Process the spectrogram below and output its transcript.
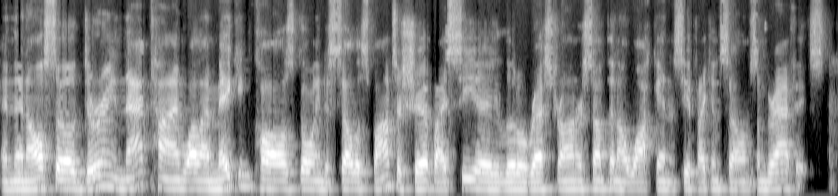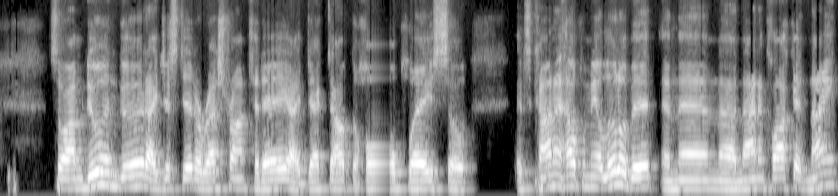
And then also during that time, while I'm making calls going to sell a sponsorship, I see a little restaurant or something. I'll walk in and see if I can sell them some graphics. So I'm doing good. I just did a restaurant today. I decked out the whole place. So it's kind of helping me a little bit. And then uh, nine o'clock at night,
